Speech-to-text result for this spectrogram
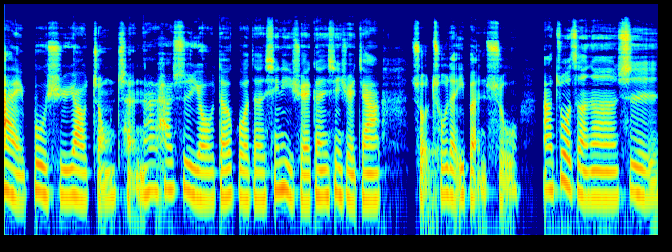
爱不需要忠诚。那它是由德国的心理学跟性学家所出的一本书。那作者呢是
